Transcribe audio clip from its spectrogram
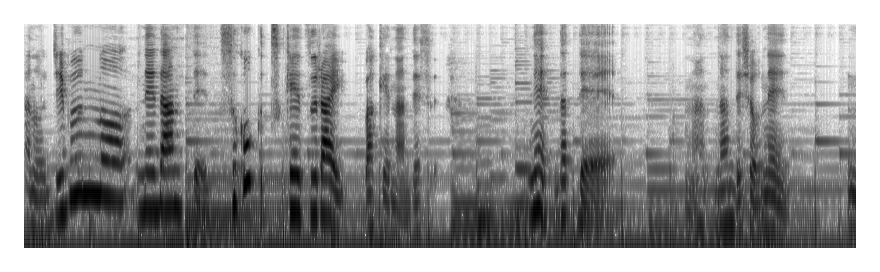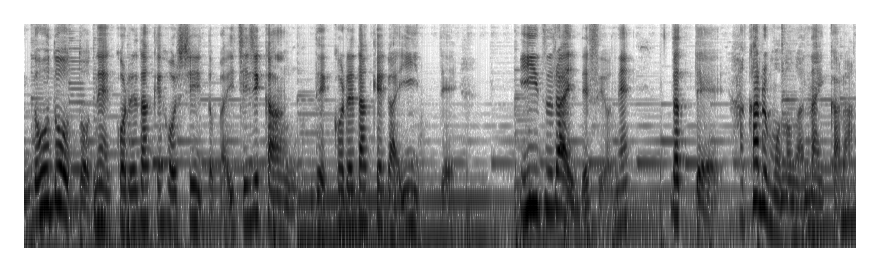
あの自分の値段ってすごくつけづらいわけなんです。ね、だって何でしょうね堂々とねこれだけ欲しいとか1時間でこれだけがいいって言いづらいですよね。だって測るものがないから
